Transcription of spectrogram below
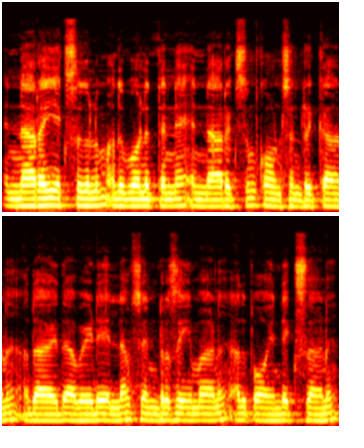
എൻ ആർ ഐ എക്സുകളും അതുപോലെ തന്നെ എൻ ആർ എക്സും കോൺസെൻട്രിക് ആണ്. അതായത് അവയുടെ എല്ലാം സെന്റർ സെയിം ആണ്. അത് പോയിന്റ് എക്സ് ആണ്.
